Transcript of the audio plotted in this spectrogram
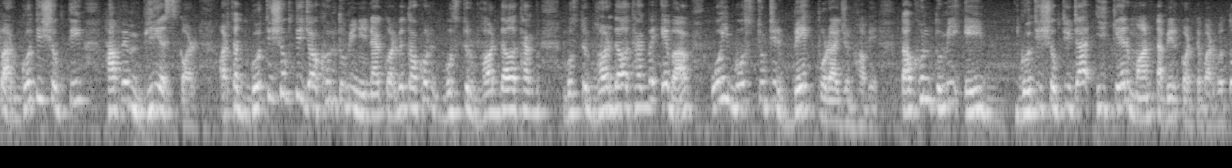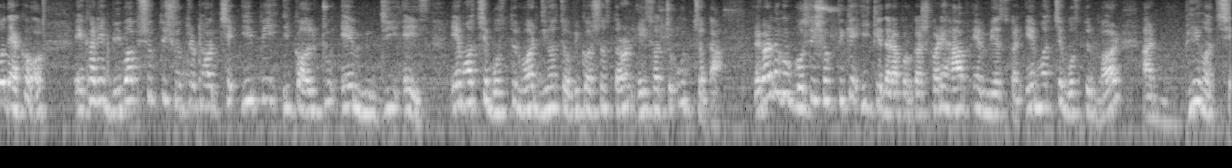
এবার গতিশক্তি হাফ এম ভি স্কোয়ার অর্থাৎ গতিশক্তি যখন তুমি নির্ণয় করবে, তখন বস্তুর ভর দেওয়া থাকবে বস্তুর ভর দেওয়া থাকবে এবং ওই বস্তুটির বেগ প্রয়োজন হবে। তখন তুমি এই গতিশক্তিটা ইকে এর মানটা বের করতে পারবে। তো দেখো, এখানে বিভব শক্তি সূত্রটা হচ্ছে EP equal to M G H M হচ্ছে বস্তুর ভর জি হচ্ছে অভিকর্ষ স্তরণ এইচ হচ্ছে উচ্চতা। এবার দেখো, গতিশক্তিকে ইকে দ্বারা প্রকাশ করে half M V square M হচ্ছে বস্তুর ভর আর ভি হচ্ছে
